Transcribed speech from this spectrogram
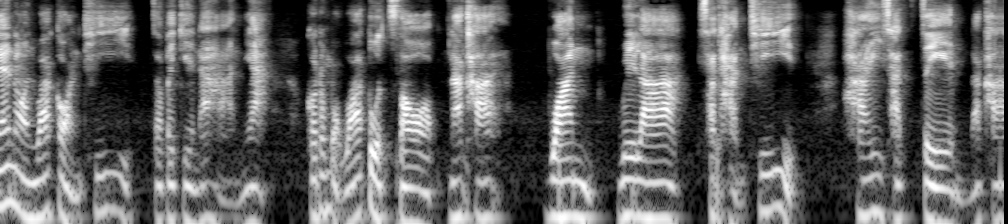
แน่นอนว่าก่อนที่จะไปเกณฑ์ทหารเนี่ยก็ต้องบอกว่าตรวจสอบนะคะ วัน เวลา สถานที่ ให้ชัดเจนนะคะ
